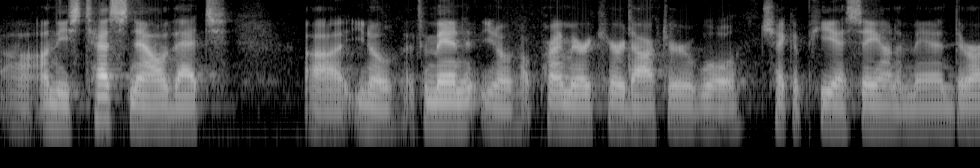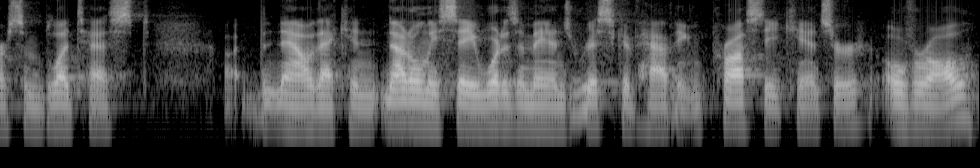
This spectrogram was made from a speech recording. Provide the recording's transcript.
uh, on these tests now that, uh, you know, if a man, you know, a primary care doctor will check a PSA on a man, there are some blood tests uh, now that can not only say what is a man's risk of having prostate cancer overall,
